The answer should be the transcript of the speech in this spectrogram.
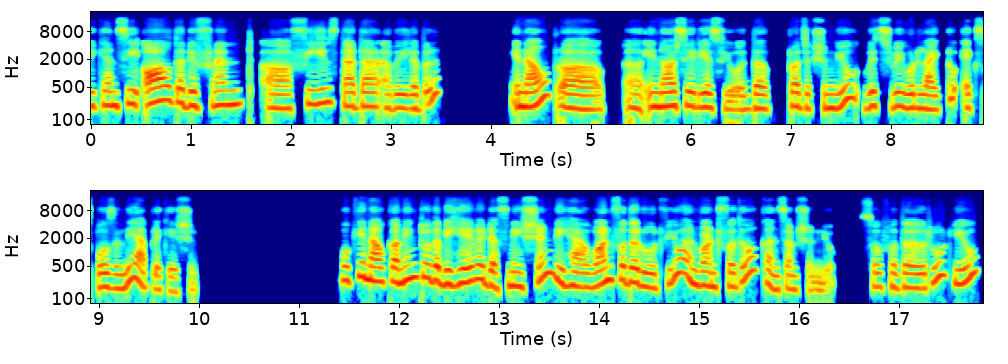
we can see all the different uh, fields that are available in our in our CDS view, the projection view, which we would like to expose in the application. Okay, now coming to the behavior definition, we have one for the root view and one for the consumption view. So for the root view,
